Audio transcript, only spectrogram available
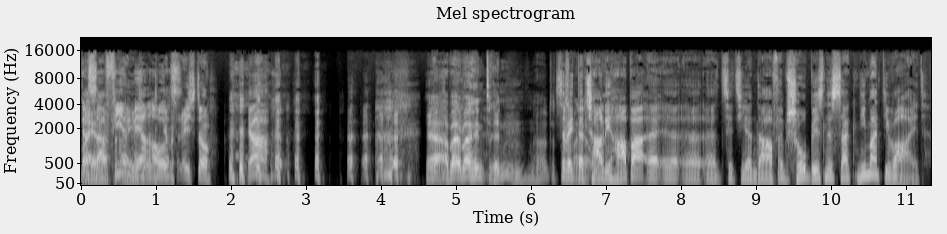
das sah viel mehr so aus. Richtung. Ja, ja, aber immerhin drin. Ne? Das wenn der ja Charlie Harper äh, äh, äh, zitieren darf, im Showbusiness sagt niemand die Wahrheit.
